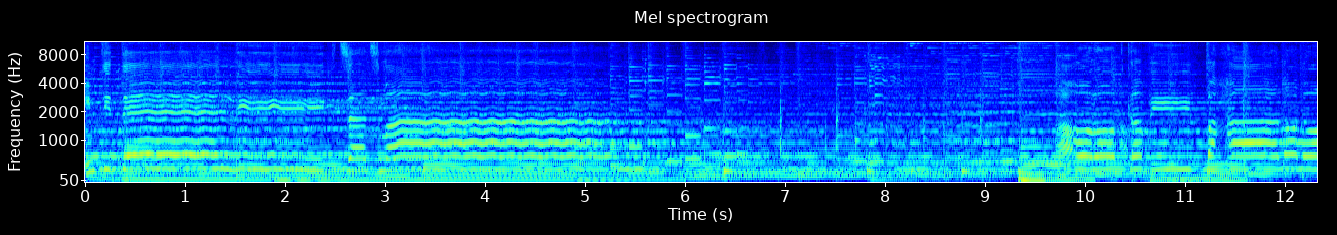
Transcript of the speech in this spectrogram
אם תיתן לי קצת זמן. האורות קווים בחלונות,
